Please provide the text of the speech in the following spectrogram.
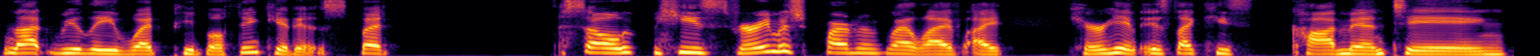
not really what people think it is. But so he's very much part of my life. I hear him. It's like he's commenting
